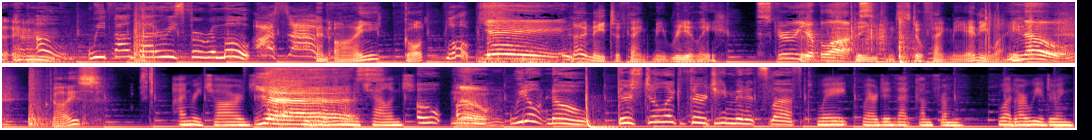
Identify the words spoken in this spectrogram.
Oh, we found batteries for remote. Awesome! And I got blocks. Yay! No need to thank me, really. Screw But- your blocks. But you can still thank me anyway. No. Guys, I'm recharged. Yes! We're doing the challenge. Oh, No. um, we don't know. There's still like 13 minutes left. Wait, where did that come from? What are we doing?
